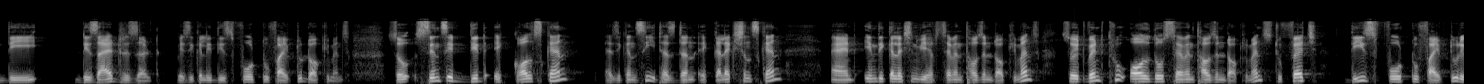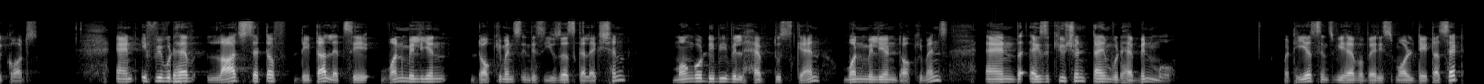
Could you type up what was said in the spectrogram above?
the desired result, basically these 4252 documents. So since it did a COLLSCAN, as you can see, it has done a collection scan and in the collection we have 7000 documents. So it went through all those 7000 documents to fetch these 4252 records. And if we would have large set of data, let's say 1 million documents in this user's collection, MongoDB will have to scan 1 million documents and the execution time would have been more. But here, since we have a very small data set,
